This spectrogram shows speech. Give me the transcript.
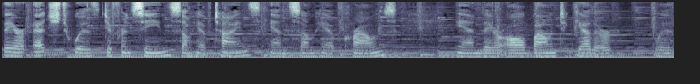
They are etched with different scenes. Some have tines and some have crowns, and they are all bound together with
